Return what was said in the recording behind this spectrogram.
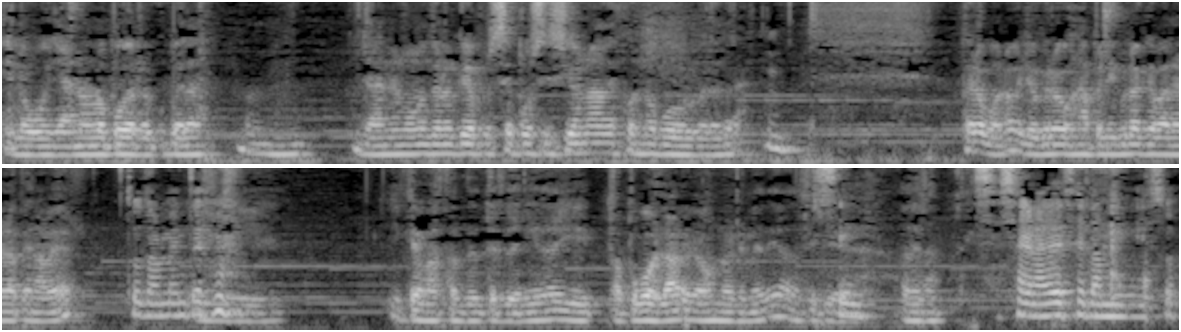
y luego ya no lo puedo recuperar. Mm, Ya en el momento en el que se posiciona, después no puedo volver atrás. Pero bueno, yo creo que es una película que vale la pena ver Totalmente. y, y que es bastante entretenida y tampoco es larga, es una hora y media, así que Sí. adelante. Se se agradece también eso.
